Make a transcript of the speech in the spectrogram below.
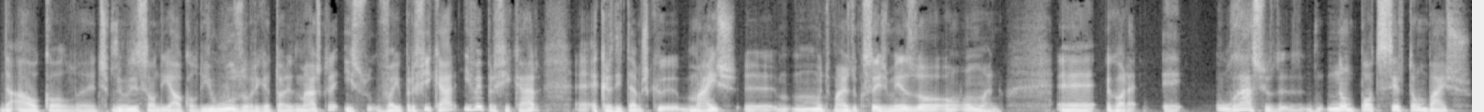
de álcool, a disponibilização de álcool e o uso obrigatório de máscara, isso veio para ficar e veio para ficar, eh, acreditamos que mais, muito mais do que seis meses ou, ou um ano. agora, o rácio não pode ser tão baixo,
